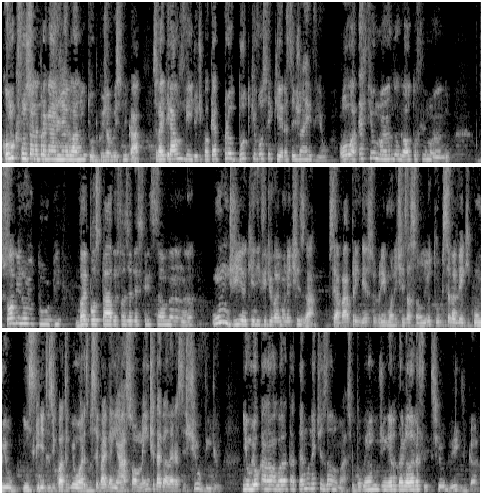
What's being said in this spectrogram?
como que funciona para ganhar dinheiro lá no YouTube? Que eu já vou explicar. Você vai criar um vídeo de qualquer produto que você queira, seja review, ou até filmando, igual eu tô filmando. Sobe no YouTube, vai postar, vai fazer a descrição, nananã. Um dia aquele vídeo vai monetizar. Você vai aprender sobre monetização no YouTube, você vai ver que com mil inscritos e quatro mil horas você vai ganhar somente da galera assistir o vídeo. E o meu canal agora tá até monetizando, Márcio. Eu tô ganhando dinheiro da galera assistir o vídeo, cara.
